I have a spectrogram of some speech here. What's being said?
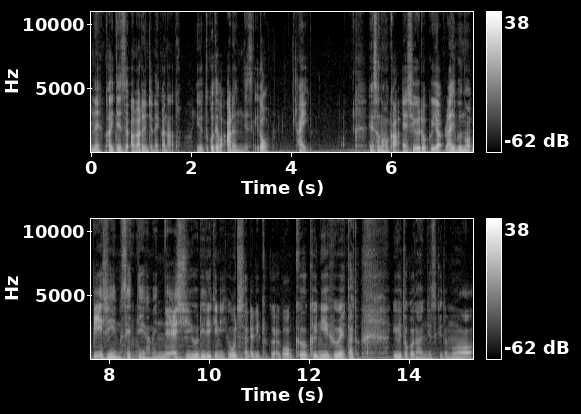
ね、回転数上がるんじゃないかなというとこではあるんですけど、はい。えその他、え収録やライブの BGM 設定画面で、使用履歴に表示される曲が5曲に増えたというとこなんですけども、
